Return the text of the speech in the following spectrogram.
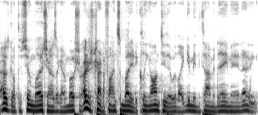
I was going through so much and I was like an emotional. I was just trying to find somebody to cling on to that would like give me the time of day, man. I didn't,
